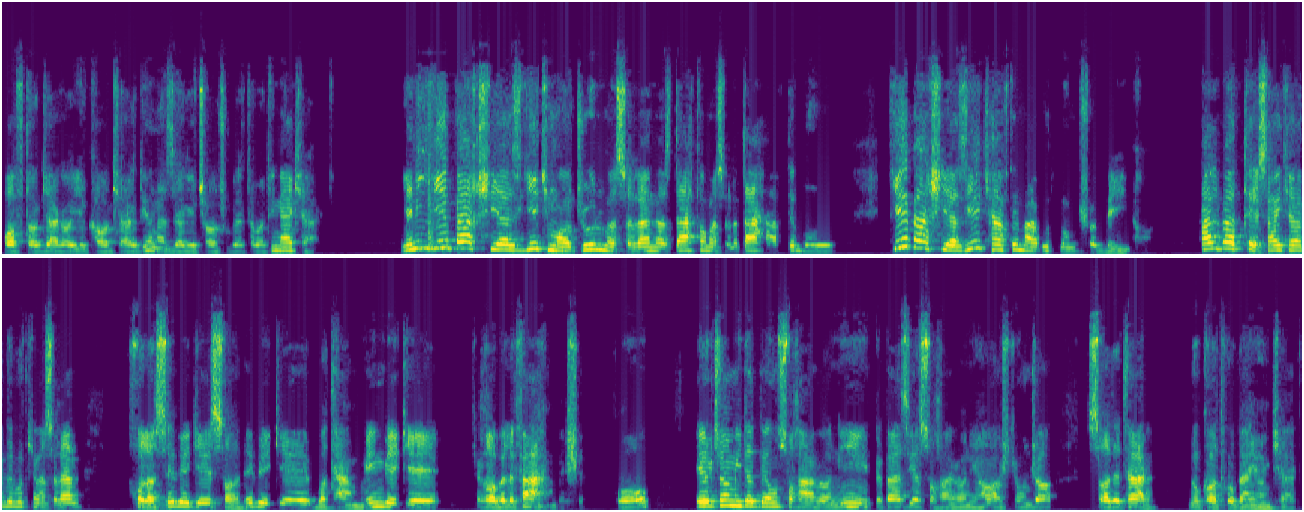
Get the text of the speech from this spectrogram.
بافتاگرایی کار کردی و نظریه چارچوب ارتباطی نکرد. یعنی یه بخشی از یک ماجول مثلا از ده تا مثلا ده هفته بود. یه بخشی از یک هفته مربوط به شد به اینها. البته سعی کرده بود که مثلا خلاصه بگه ساده بگه با تمرین بگه که قابل فهم بشه. خب؟ ارجاع می‌داد به اون سخنرانی به بعضی از سخنرانی هاش که اونجا ساده تر نکات رو بیان کرد.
